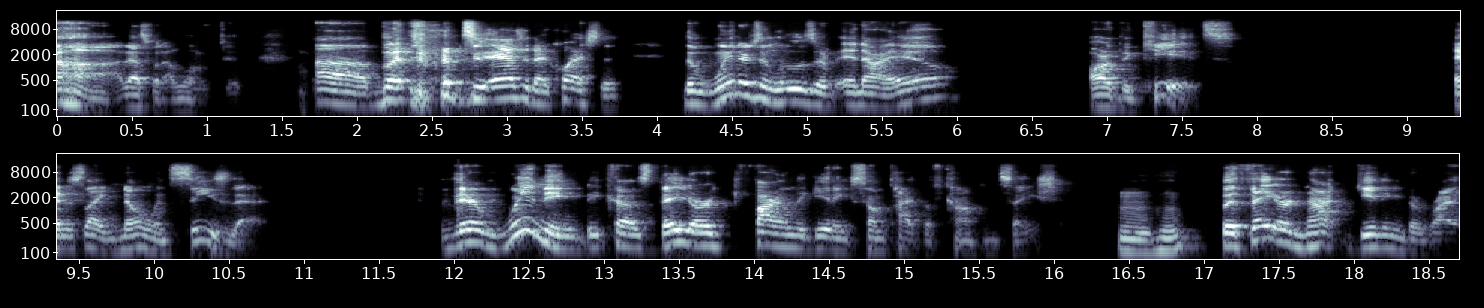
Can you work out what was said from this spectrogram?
Uh, that's what I want to do. Uh, but to answer that question, the winners and losers of NIL are the kids. And it's like no one sees that. They're winning because they are finally getting some type of compensation. Mm-hmm. but they are not getting the right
